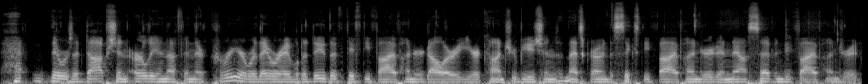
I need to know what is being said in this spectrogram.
ha- there was adoption early enough in their career where they were able to do the fifty five hundred dollar a year contributions, and that's grown to sixty five hundred and now seventy five hundred.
